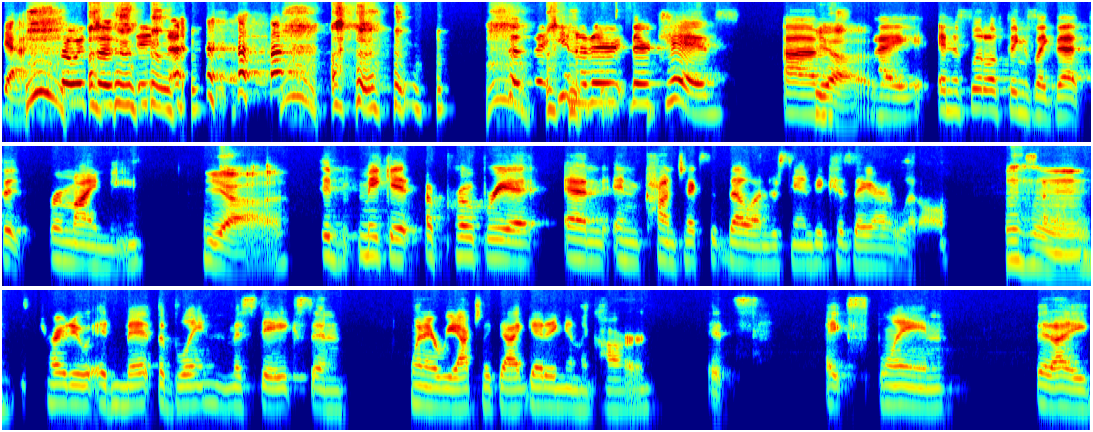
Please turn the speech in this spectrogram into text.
yeah, so it's a, so you know they're they're kids. Um, yeah, I, and it's little things like that that remind me. Yeah, to make it appropriate and in context that they'll understand because they are little. Mm-hmm. So try to admit the blatant mistakes and when I react like that, getting in the car, it's I explain that I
